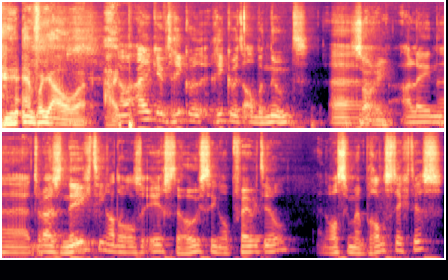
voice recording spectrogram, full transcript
en voor jou, eh Huip? Nou, eigenlijk heeft Rico, Rico het al benoemd. Eh, Sorry. Alleen eh 2019 hadden we onze eerste hosting op Fairytale. En dat was toen met brandstichters.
